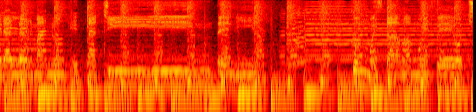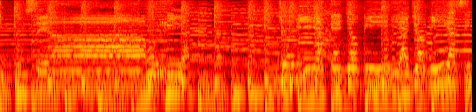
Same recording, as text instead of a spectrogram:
Era el hermano que Tachín tenía. Como estaba muy feo, Chimpún se aburría. Llovía que llovía, llovía sin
